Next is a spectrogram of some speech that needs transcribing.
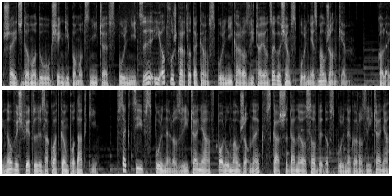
Przejdź do modułu Księgi Pomocnicze Wspólnicy i otwórz kartotekę wspólnika rozliczającego się wspólnie z małżonkiem. Kolejno wyświetl zakładkę Podatki. W sekcji Wspólne rozliczenia w polu Małżonek wskaż dane osoby do wspólnego rozliczenia.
